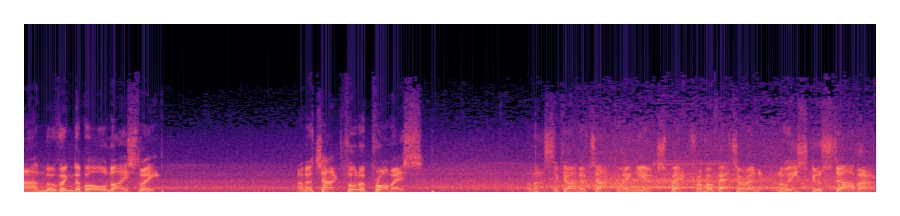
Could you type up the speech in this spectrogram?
And moving the ball nicely. An attack full of promise. And that's the kind of tackling you expect from a veteran, Luiz Gustavo.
